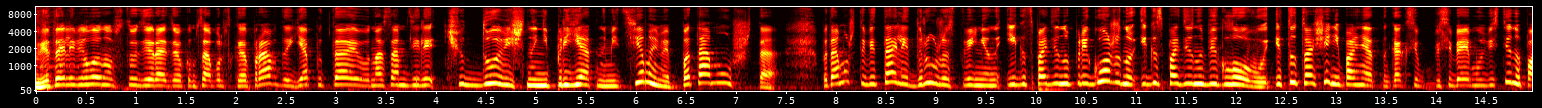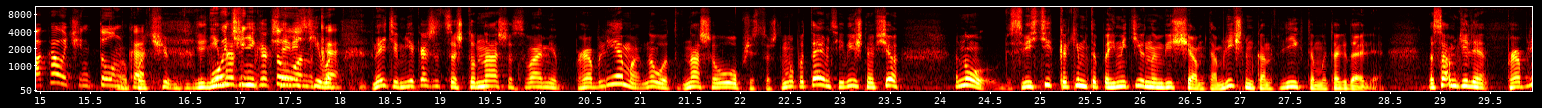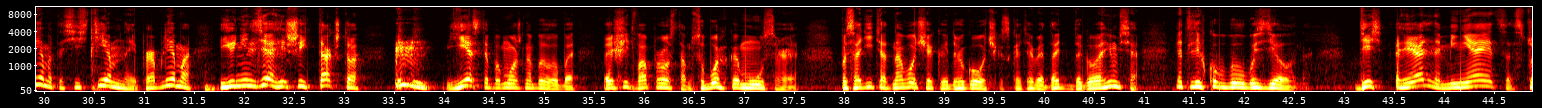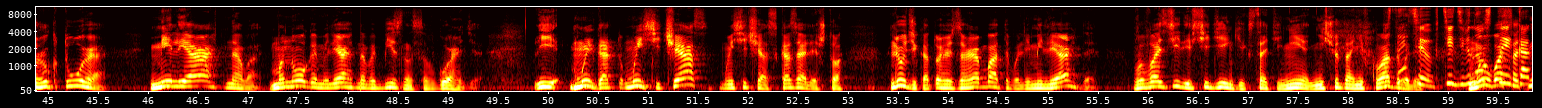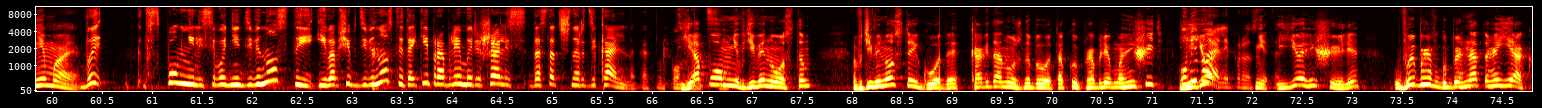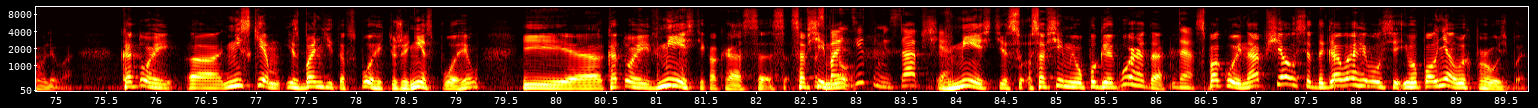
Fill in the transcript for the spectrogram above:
Виталий Милонов в студии радио «Комсомольская правда». Я пытаю его, на самом деле, чудовищно неприятными темами, потому что... Потому что Виталий дружественен и господину Пригожину, и господину Беглову. И тут вообще непонятно, как себя ему вести, но пока очень тонко. А почему? Не очень надо никак тонко. себя вести. Вот, знаете, мне кажется, что наша с вами проблема, ну вот, нашего общества, что мы пытаемся вечно все ну, свести к каким-то примитивным вещам, там, личным конфликтам и так далее. На самом деле проблема-то системная. Проблема, ее нельзя решить так, что если бы можно было бы решить вопрос там, с уборкой мусора, посадить одного человека и другого человека, сказать, ребят, давайте договоримся, это легко было бы сделано. Здесь реально меняется структура миллиардного, многомиллиардного бизнеса в городе. И мы, мы, сейчас, мы сейчас сказали, что люди, которые зарабатывали миллиарды, вывозили все деньги, кстати, не, не сюда не вкладывали. Знаете, в те 90-е... Мы у вас как... отнимаем. Вы вспомнили сегодня 90-е, и вообще в 90-е такие проблемы решались достаточно радикально, как вы помните. Я помню в 90-м, в 90-е годы, когда нужно было такую проблему решить... Убивали ее... просто. Нет, ее решили, выбрав губернатора Яковлева, который э, ни с кем из бандитов спорить уже не спорил, и э, который вместе как раз со всеми... С бандитами сообща. Вместе с, со всеми ОПГ города да. спокойно общался, договаривался и выполнял их просьбы.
